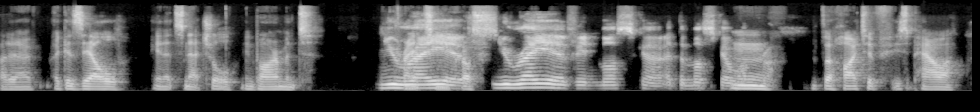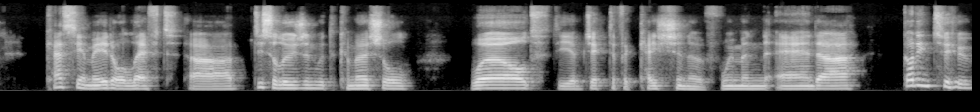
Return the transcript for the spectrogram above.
I don't know, a gazelle in its natural environment. Nureyev, across- Nureyev in Moscow at the Moscow Mm, Opera. the height of his power. Cassia Meador left uh, disillusioned with the commercial world, the objectification of women, and uh, got into.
